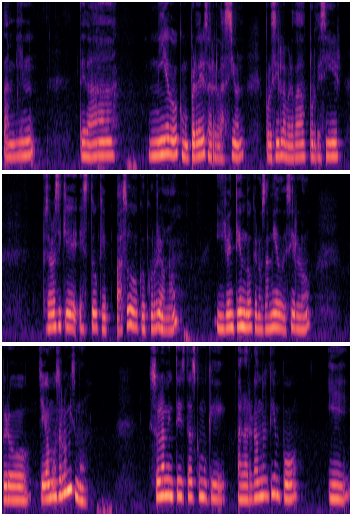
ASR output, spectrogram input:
también te da miedo como perder esa relación, por decir la verdad, por decir, pues ahora sí que esto que pasó, que ocurrió, ¿no? Y yo entiendo que nos da miedo decirlo, pero llegamos a lo mismo. Solamente estás como que alargando el tiempo y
